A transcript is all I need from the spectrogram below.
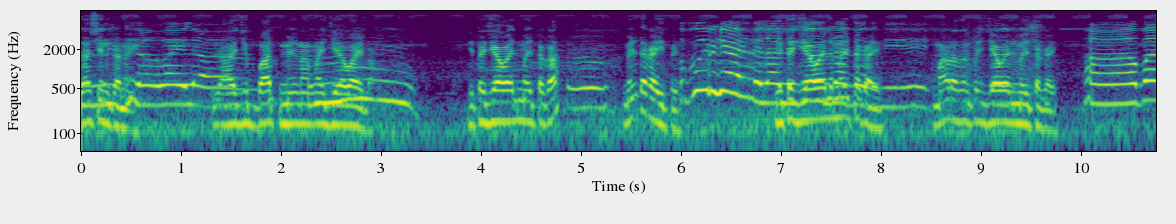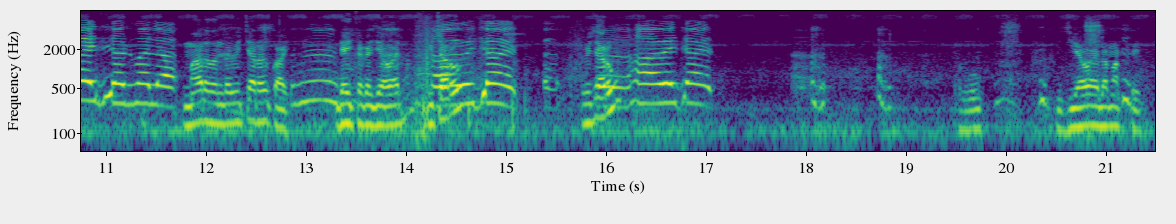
जाशील का नाही? अजिबात मिळणार नाही जेवायला. इथं जेवायला मिळतं का? मिळतं का इथं? इथं जेवायला मिळतं काय? मी. महाराजांपाशी जेवायला मिळतं काय? हा महाराजांना विचारू काय. द्यायचं का जेवायला? विचारू? हा विचार हो. जेवायला मागते.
